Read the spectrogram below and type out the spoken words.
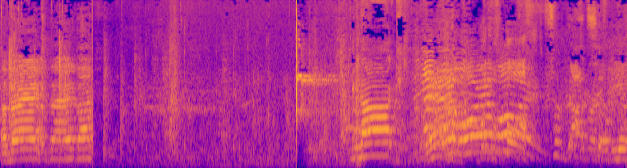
A bag. Bye, bye. Knock. Yeah, boy, boy. Forgot something. you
